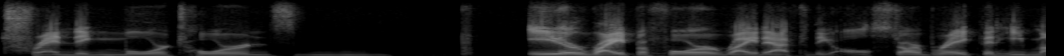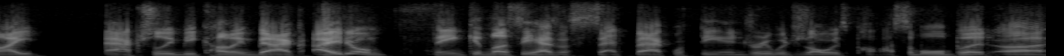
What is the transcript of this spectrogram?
trending more towards either right before or right after the All Star break that he might actually be coming back. I don't think, unless he has a setback with the injury, which is always possible, but uh,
